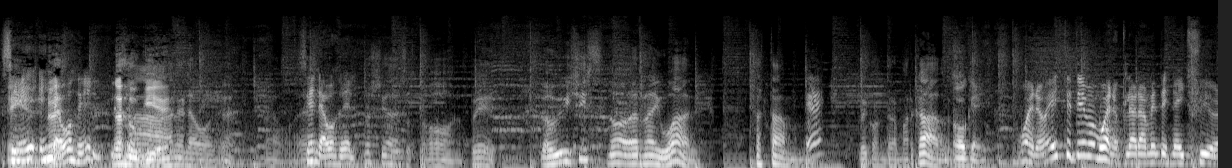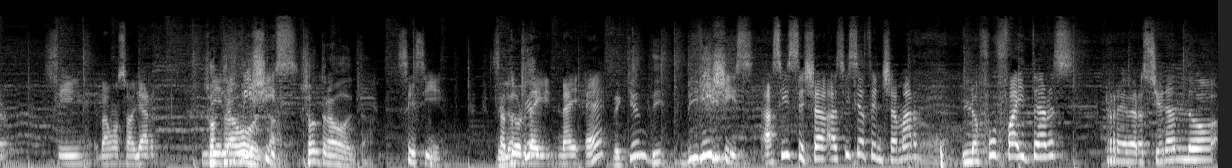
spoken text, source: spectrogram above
Sí, Eh, es no la es- voz de él. No es Duki, eh. no es la voz de él. no es la voz de Sí, es la voz de él. No llegan a esos tonos, pero los Gees no va a haber nada igual. Ya están recontramarcados. Ok. Bueno, este tema, bueno, claramente es Night Fever. Sí, vamos a hablar John de los Travolta. Gees. John Travolta. Sí, sí. ¿De los Saturday Night, ¿eh? ¿De quién? Gees. Así se, así se hacen llamar los Foo Fighters reversionando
